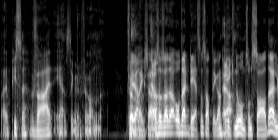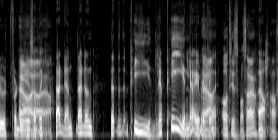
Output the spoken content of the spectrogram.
så er det pisse hver eneste kveld før man, før man legger seg. ja. Altså, så og det er det som satte i gang. Ja. Ikke noen som sa det er lurt fordi Ja, ja, ja. Det er den, det er den det, det, det pinlige, pinlige øyeblikket Ja, der. og tisse på seg? Ja. Ah.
